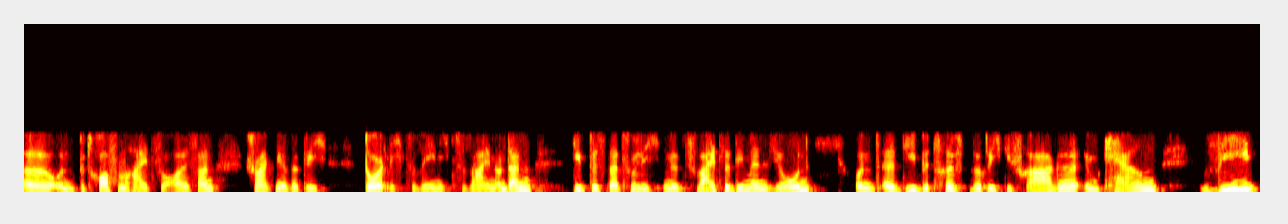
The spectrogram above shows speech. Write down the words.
äh, und Betroffenheit zu äußern, scheint mir wirklich deutlich zu wenig zu sein. Und dann gibt es natürlich eine zweite Dimension, und äh, die betrifft wirklich die Frage im Kern, wie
